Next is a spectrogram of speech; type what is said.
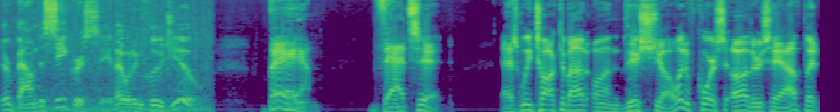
they're bound to secrecy. That would include you. Bam! That's it. As we talked about on this show, and of course others have, but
